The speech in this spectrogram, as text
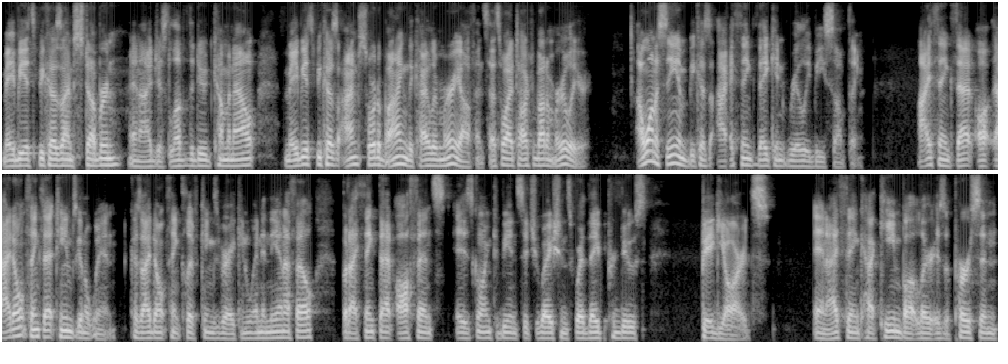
maybe it's because I'm stubborn and I just love the dude coming out. Maybe it's because I'm sort of buying the Kyler Murray offense. That's why I talked about him earlier. I want to see him because I think they can really be something. I think that I don't think that team's going to win because I don't think Cliff Kingsbury can win in the NFL, but I think that offense is going to be in situations where they produce big yards. And I think Hakeem Butler is a person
